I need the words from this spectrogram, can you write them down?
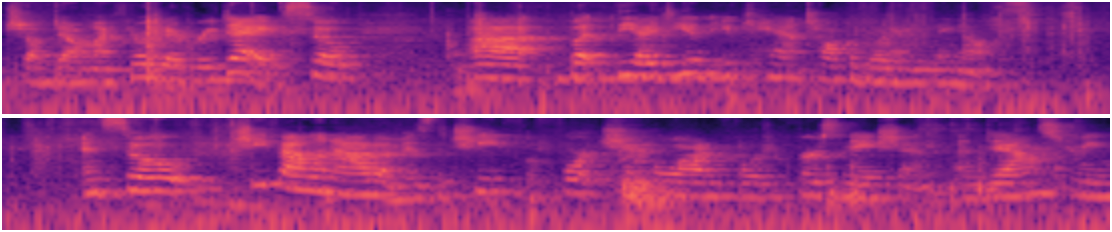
shoved down my throat every day. So uh, but the idea that you can't talk about anything else. And so Chief Allan Adam is the chief of Fort First Nation, a downstream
